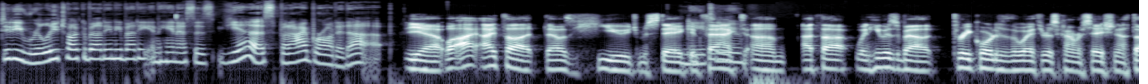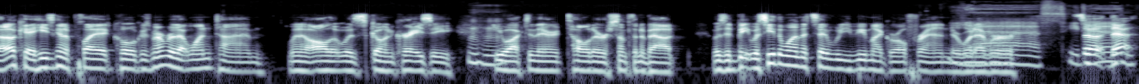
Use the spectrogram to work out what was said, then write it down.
did he really talk about anybody? And Hannah says, Yes, but I brought it up. Yeah, well, I, I thought that was a huge mistake. Me In fact, um, I thought when he was about three quarters of the way through his conversation, I thought, okay, he's going to play it cool. Because remember that one time when all it was going crazy, mm-hmm. he walked in there and told her something about was it be, was he the one that said will you be my girlfriend or yes, whatever? Yes, he so did. that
